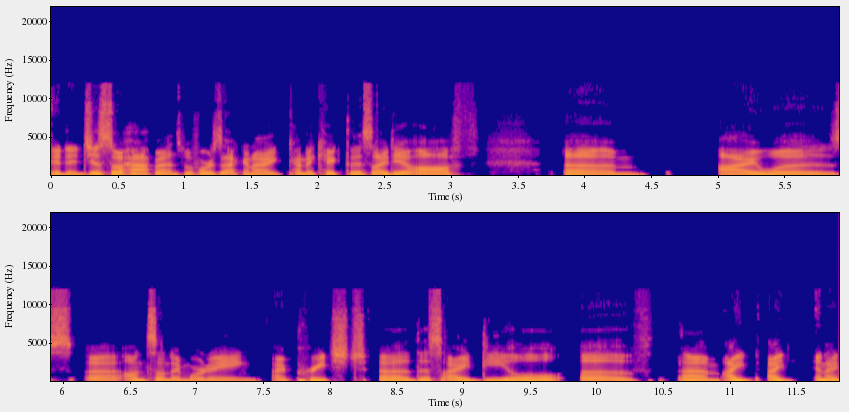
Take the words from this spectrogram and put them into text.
and it just so happens before zach and i kind of kicked this idea off um I was uh, on Sunday morning. I preached uh, this ideal of um, I I and I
